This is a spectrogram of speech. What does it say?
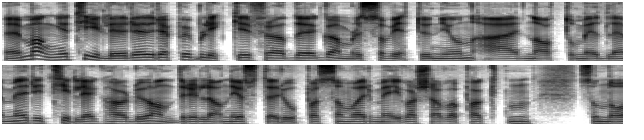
Eh, mange tidligere republikker fra det gamle Sovjetunionen er Nato-medlemmer. I tillegg har du andre land i Øst-Europa som var med i Warszawapakten, som nå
